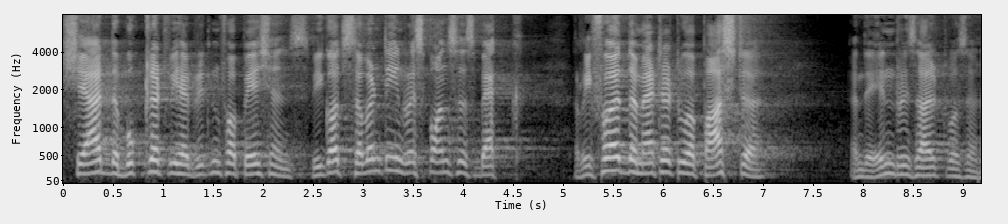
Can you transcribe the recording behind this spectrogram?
shared the booklet we had written for patients. We got 17 responses back, referred the matter to a pastor, and the end result was a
